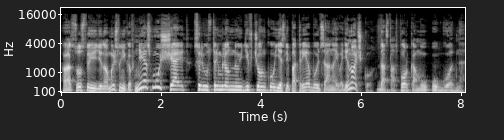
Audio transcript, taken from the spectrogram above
Отсутствие единомышленников не смущает целеустремленную девчонку, если потребуется она и в одиночку, даст отпор кому угодно.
